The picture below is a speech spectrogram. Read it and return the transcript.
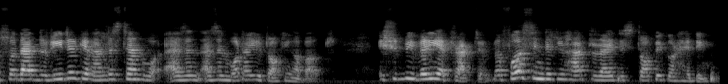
so, that the reader can understand what as in as in what are you talking about. It should be very attractive. The first thing that you have to write is topic or heading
